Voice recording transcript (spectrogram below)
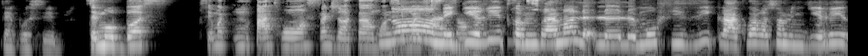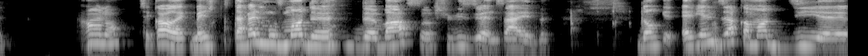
C'est impossible. C'est le mot boss. C'est moi mon patron, c'est ça que j'entends, moi. Non, mais guérite, comme vraiment le, le, le, mot physique, là, à quoi ressemble une guérite? Oh non, c'est correct. Mais t'as fait le mouvement de, de basse, je suis visuelle, ça aide. Donc, elle vient de dire comment dit, euh,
